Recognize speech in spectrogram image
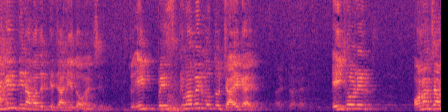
আগের দিন আমাদেরকে জানিয়ে দেওয়া হয়েছে। তো এই প্রেস ক্লাবের মতো জায়গায় এই ধরনের অনাচার,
